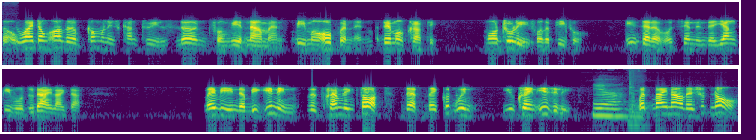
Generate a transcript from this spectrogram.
So why don't other communist countries learn from Vietnam and be more open and democratic, more truly for the people, instead of sending the young people to die like that? Maybe in the beginning, the Kremlin thought that they could win Ukraine easily. Yeah. But by now they should know.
